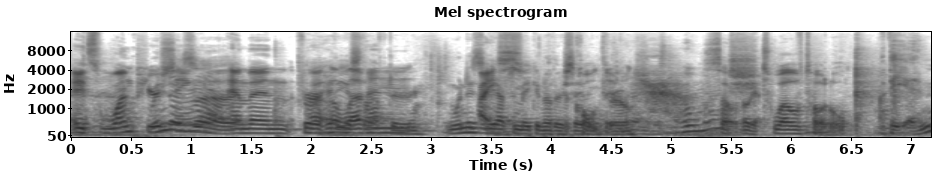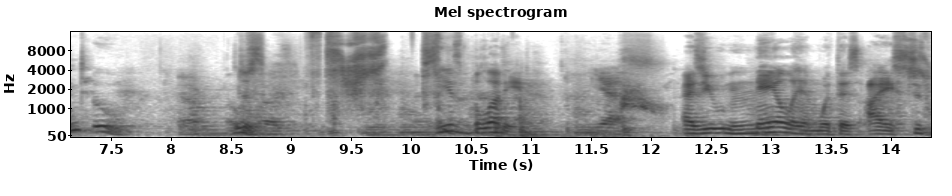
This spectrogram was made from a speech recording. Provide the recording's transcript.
It's one piercing does, uh, and then for uh, hideous 11 laughter, when does he have to make another saving cold throw? damage. So 12 total. At the end? Ooh. Just He is bloodied Yes. as you nail him with this ice, just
